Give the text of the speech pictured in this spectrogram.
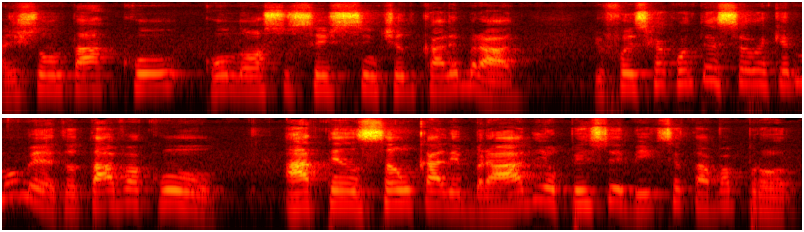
a gente não está com, com o nosso sexto sentido calibrado. E foi isso que aconteceu naquele momento. Eu estava com a atenção calibrada e eu percebi que você estava pronto.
